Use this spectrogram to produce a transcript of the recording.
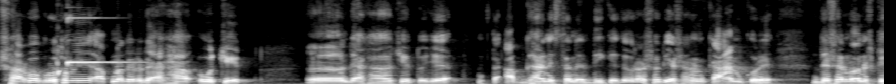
সর্বপ্রথমে আপনাদের দেখা উচিত দেখা উচিত ওই যে আফগানিস্তানের দিকে, যে ওরা সরিয়ে শাসন কায়েম করে দেশের মানুষকে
